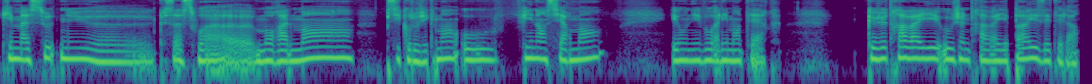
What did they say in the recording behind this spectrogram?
qui m'a soutenu, euh, que ce soit moralement, psychologiquement ou financièrement et au niveau alimentaire. Que je travaillais ou je ne travaillais pas, ils étaient là.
